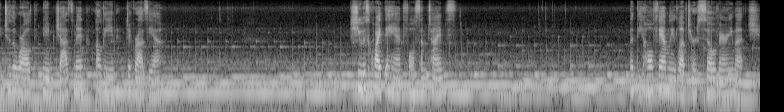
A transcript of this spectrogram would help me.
into the world named Jasmine Aline DeGrazia. She was quite the handful sometimes. But the whole family loved her so very much.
